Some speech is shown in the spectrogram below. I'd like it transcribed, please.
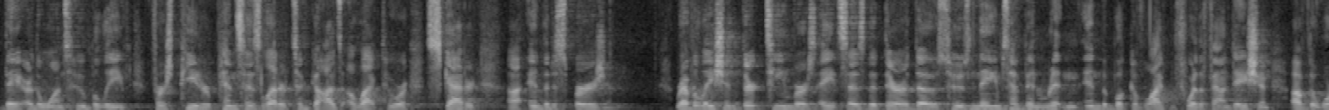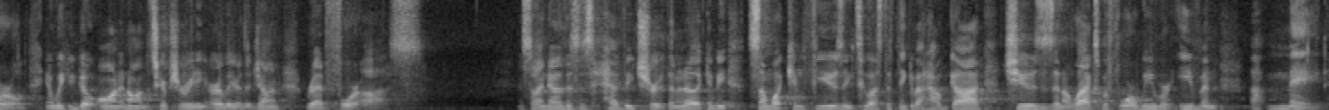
they are the ones who believed. First Peter pins his letter to God's elect who are scattered uh, in the dispersion. Revelation 13, verse 8 says that there are those whose names have been written in the book of life before the foundation of the world. And we could go on and on. The scripture reading earlier that John read for us. And so I know this is heavy truth, and I know it can be somewhat confusing to us to think about how God chooses and elects before we were even uh, made.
